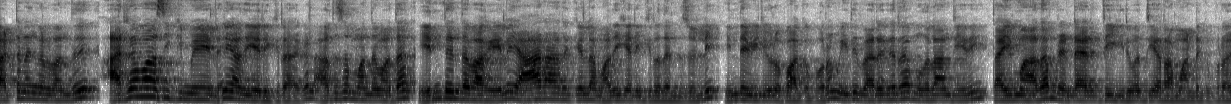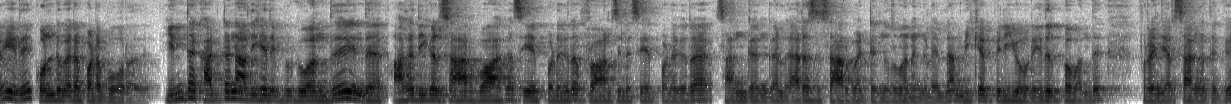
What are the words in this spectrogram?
கட்டணங்கள் வந்து வந்து அரைவாசிக்கு மேலே அதிகரிக்கிறார்கள் அது சம்பந்தமாக தான் எந்தெந்த வகையில் யார் யாருக்கெல்லாம் அதிகரிக்கிறது என்று சொல்லி இந்த வீடியோவில் பார்க்க போகிறோம் இது வருகிற முதலாம் தேதி தை மாதம் ரெண்டாயிரத்தி இருபத்தி ஆறாம் ஆண்டுக்கு பிறகு இது கொண்டு வரப்பட போகிறது. இந்த கட்டண அதிகரிப்புக்கு வந்து இந்த அகதிகள் சார்பாக செயற்படுகிற பிரான்சில் செயற்படுகிற சங்கங்கள் அரசு சார்பற்ற நிறுவனங்கள் எல்லாம் மிகப்பெரிய ஒரு எதிர்ப்பை வந்து பிரெஞ்சு அரசாங்கத்துக்கு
